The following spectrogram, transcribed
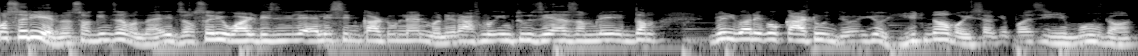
कसरी हेर्न सकिन्छ भन्दाखेरि जसरी वाल्ड डिजनीले एलिसिन कार्टुन ल्यान्ड भनेर आफ्नो इन्थुजियाजमले एकदम बिल्ड गरेको कार्टुन थियो यो हिट नभइसकेपछि हि मुभ अन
